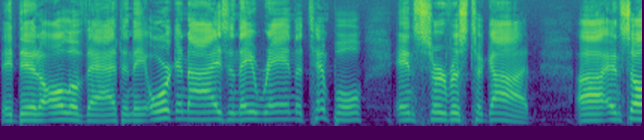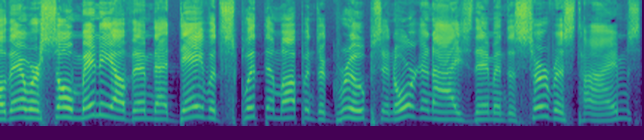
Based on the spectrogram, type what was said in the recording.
they did all of that, and they organized and they ran the temple in service to God. Uh, and so there were so many of them that David split them up into groups and organized them into service times.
